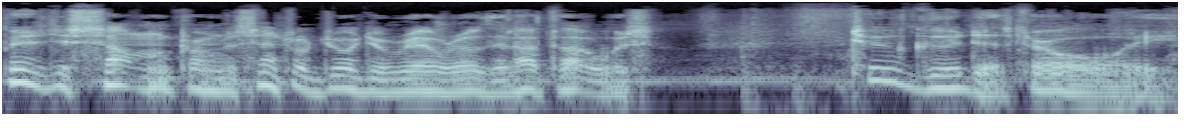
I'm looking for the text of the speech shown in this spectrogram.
But it's just something from the Central Georgia Railroad that I thought was too good to throw away.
